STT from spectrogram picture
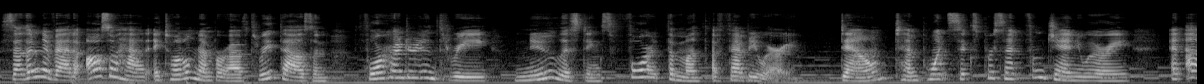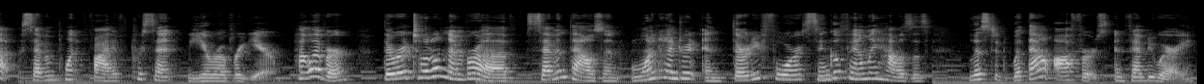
Southern Nevada also had a total number of 3,403 new listings for the month of February, down 10.6% from January and up 7.5% year over year. However, there were a total number of 7,134 single-family houses listed without offers in February,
